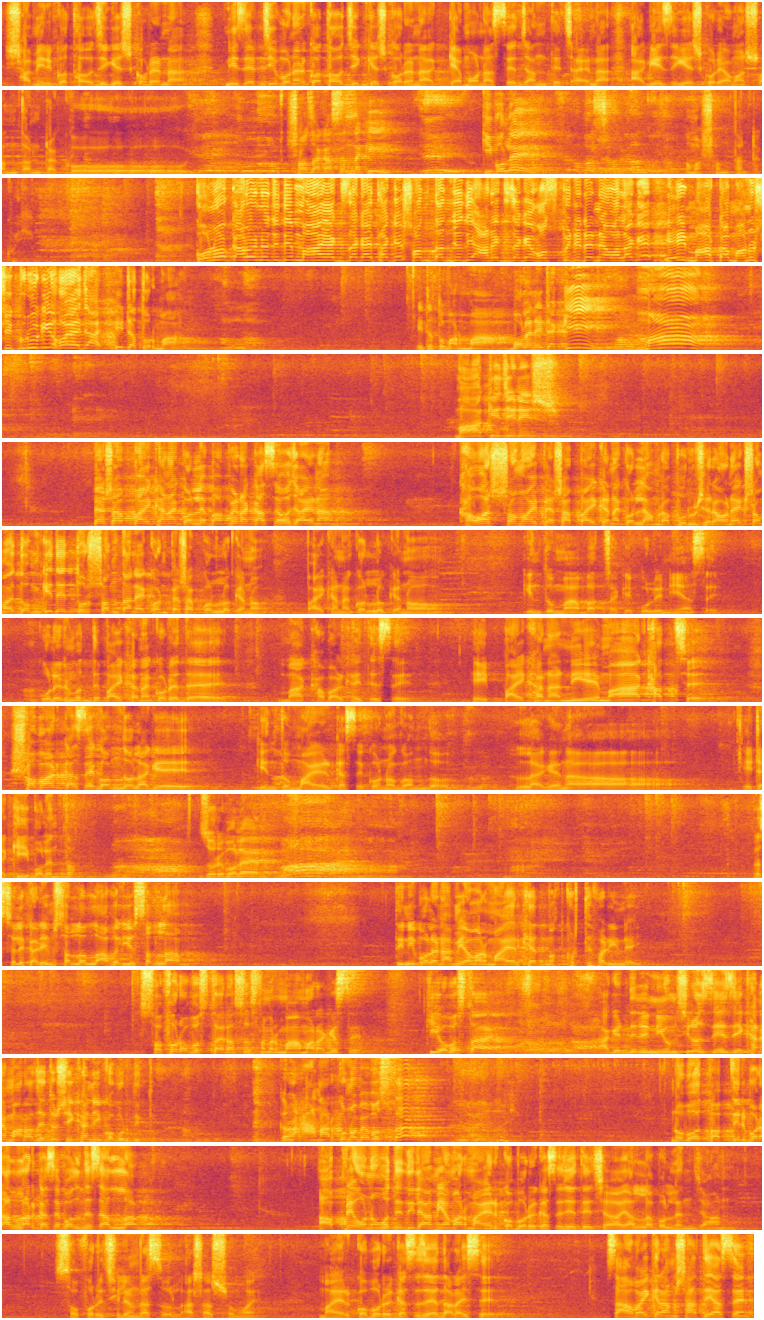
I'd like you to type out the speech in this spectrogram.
স্বামীর কথাও জিজ্ঞেস করে না নিজের জীবনের কথাও জিজ্ঞেস করে না কেমন আছে জানতে চায় না। আগে জিজ্ঞেস করে আমার সন্তানটা কই? সজাগ আছেন নাকি? কি বলে? আমার আমার সন্তানটা কই? কোনো কারণে যদি মা এক জায়গায় থাকে সন্তান যদি আরেক জায়গায় হসপিটালে নেওয়া লাগে এই মাটা মানসিক রুগী হয়ে যায়। এটা তোর মা। এটা তোমার মা। বলেন এটা কি? মা। মা কি জিনিস? পেশাব পায়খানা করলে বাপেরা কাছেও যায় না। খাওয়ার সময় পেশাব পায়খানা করলে আমরা পুরুষেরা অনেক সময় দমকি দেয় তোর সন্তান এখন পেশাব করল কেন? পায়খানা করল কেন? কিন্তু মা বাচ্চাকে কোলে নিয়ে আসে। কোলের মধ্যে পায়খানা করে দেয়। মা খাবার খাইতেছে। এই পায়খানা নিয়ে মা খাচ্ছে। সবার কাছে গন্ধ লাগে, কিন্তু মায়ের কাছে কোনো গন্ধ লাগে না। এটা কি বলেন তো? জোরে বলেন। রসুল করিম সাল্লাহ সাল্লাম তিনি বলেন আমি আমার মায়ের খেদমত করতে পারি নাই। সফর অবস্থায় রাসুল ইসলামের মা মারা গেছে। কি অবস্থায়? আগের দিনে নিয়ম ছিল যে যেখানে মারা যেত সেখানেই কবর দিত। কারণ আনার কোনো ব্যবস্থা নবদ প্রাপ্তির পরে আল্লাহর কাছে বলতেছে, আল্লাহ, আপনি অনুমতি দিলে আমি আমার মায়ের কবরের কাছে যেতে চাই। আল্লাহ বললেন, যান। সফরে ছিলেন রাসুল আসার সময়। মায়ের কবরের কাছে যেয়ে দাঁড়াইছে। সাহাবাইকেরাম সাথে আছে।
